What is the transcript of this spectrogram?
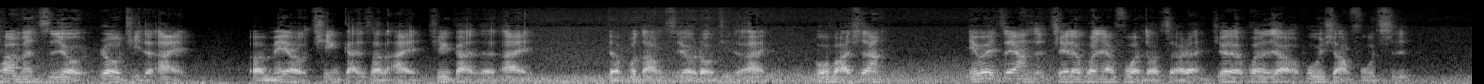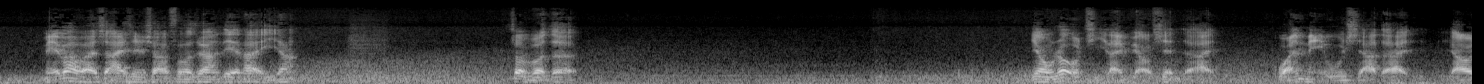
他们只有肉体的爱，而没有情感上的爱。情感的爱得不到，只有肉体的爱，无法像因为这样子结了婚要负很多责任，结了婚要互相扶持，没办法像爱情小说这样恋爱一样。这么的用肉体来表现的爱，完美无瑕的爱，然后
